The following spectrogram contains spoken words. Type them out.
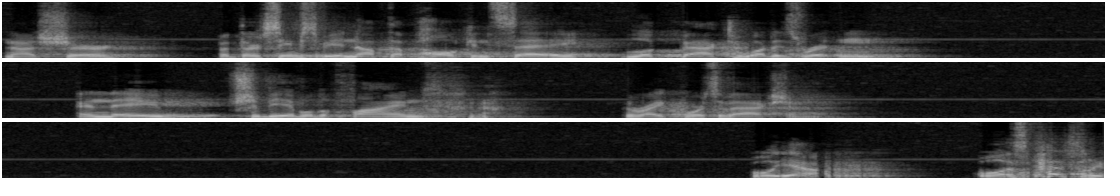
not sure. But there seems to be enough that Paul can say, look back to what is written, and they should be able to find the right course of action. Well, yeah. Well, especially,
